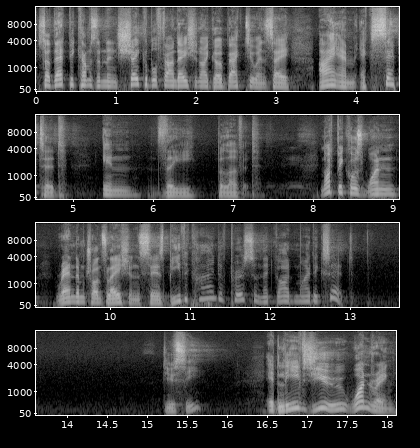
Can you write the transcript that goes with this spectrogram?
So that becomes an unshakable foundation I go back to and say, I am accepted in the beloved. Not because one random translation says, be the kind of person that God might accept. Do you see? It leaves you wondering,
